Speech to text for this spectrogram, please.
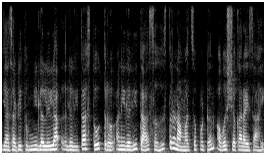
यासाठी तुम्ही ललिला ललिता स्तोत्र आणि ललिता सहस्त्रनामाचं पठण अवश्य करायचं आहे.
